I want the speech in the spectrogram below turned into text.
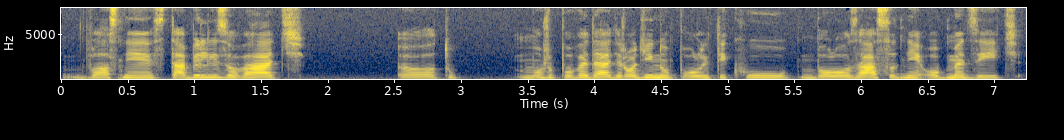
vlastne stabilizovať tú môžu povedať, rodinnú politiku bolo zásadne obmedziť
